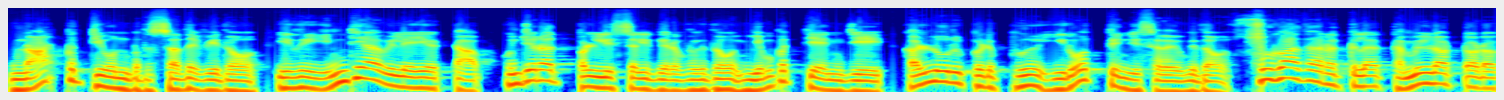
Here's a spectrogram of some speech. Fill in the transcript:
நாற்பத்தி ஒன்பது சதவீதம். இது இந்தியாவிலேயே டாப் குஜராத் பள்ளி செல்கிற விகிதம் எண்பத்தி அஞ்சு. கல்லூரி படிப்பு இருபத்தஞ்சு சதவீதம். சுகாதாரத்துல தமிழ்நாட்டோட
